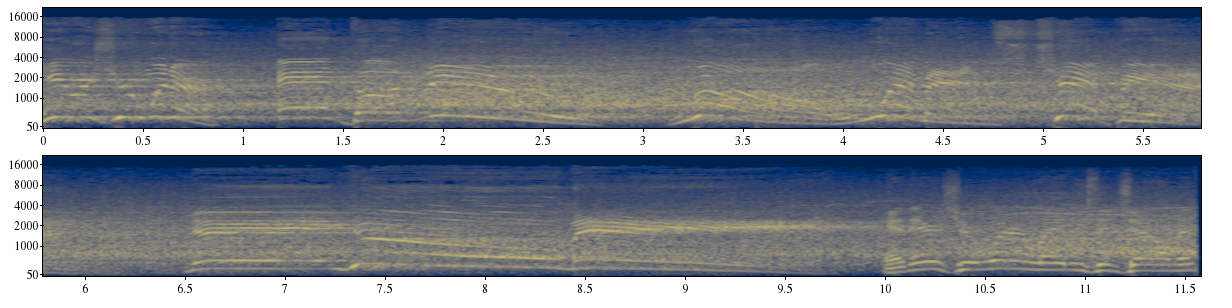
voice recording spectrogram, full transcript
Here is your winner and the new Raw Women's Champion, Naomi! And there's your winner, ladies and gentlemen.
